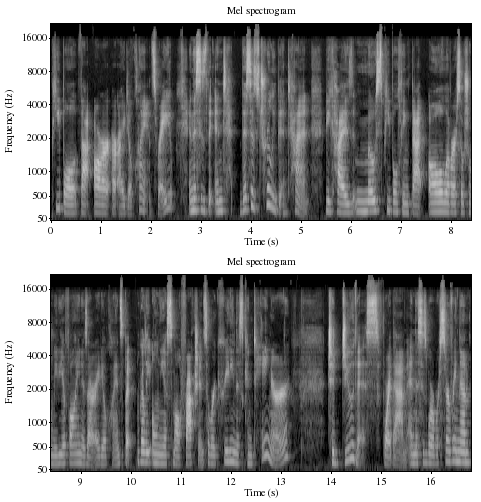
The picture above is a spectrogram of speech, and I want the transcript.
people that are our ideal clients, right? And this is the intent, this is truly the intent because most people think that all of our social media following is our ideal clients, but really only a small fraction. So we're creating this container to do this for them. And this is where we're serving them,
